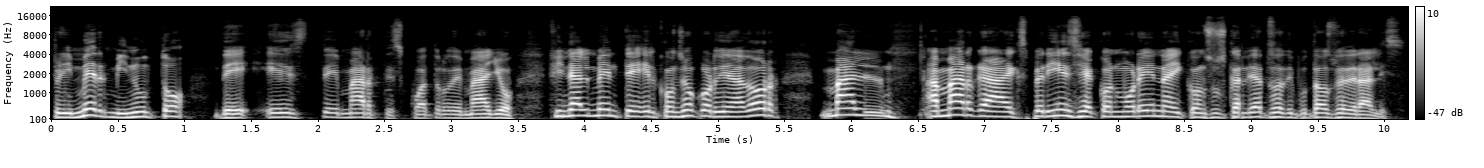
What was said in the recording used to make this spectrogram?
primer minuto de este martes 4 de mayo. Finalmente, el Consejo Coordinador mal amarga experiencia con Morena y con sus candidatos a diputados federales.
